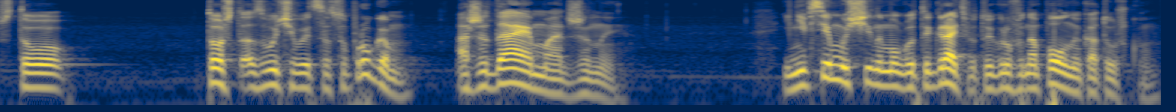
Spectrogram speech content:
Что то, что озвучивается супругом, ожидаемо от жены. И не все мужчины могут играть в эту игру на полную катушку.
